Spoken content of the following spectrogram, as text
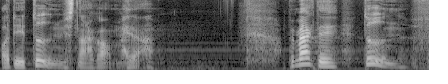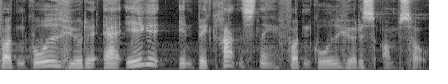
Og det er døden, vi snakker om her. Bemærk det, døden for den gode hyrde er ikke en begrænsning for den gode hyrdes omsorg.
